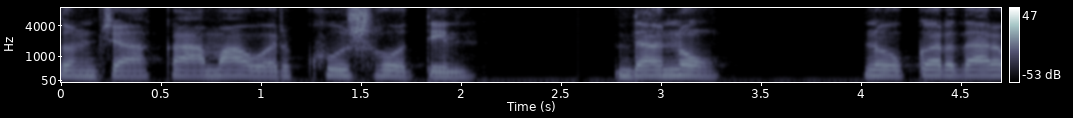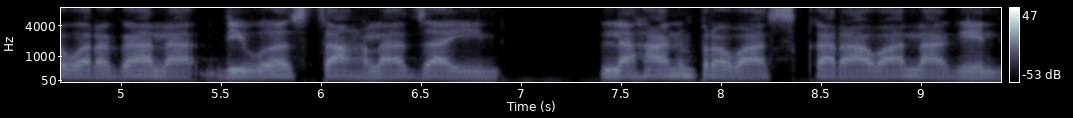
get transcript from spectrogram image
तुमच्या कामावर खुश होतील. धनो नोकरदार वर्गाला दिवस चांगला जाईल. लहान प्रवास करावा लागेल.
